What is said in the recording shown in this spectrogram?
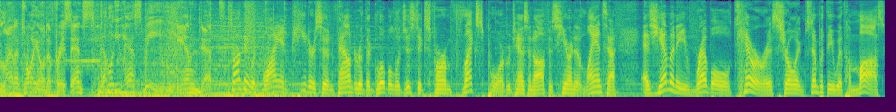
Atlanta Toyota presents WSB In Depth. Talking with Ryan Petersen, founder of the global logistics firm Flexport, which has an office here in Atlanta, as Yemeni rebel terrorists showing sympathy with Hamas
